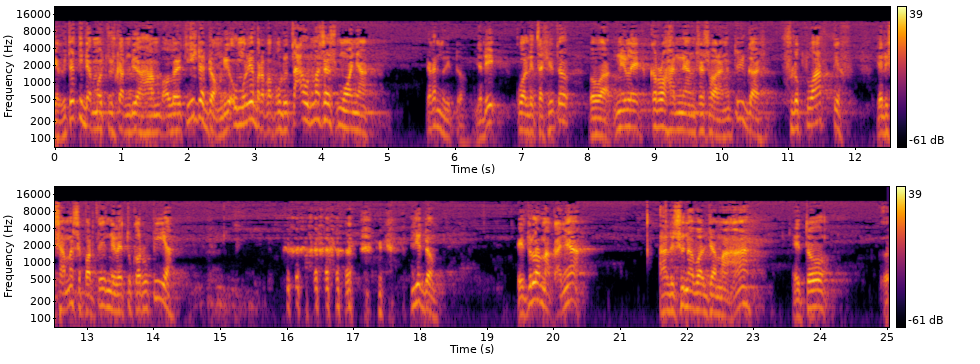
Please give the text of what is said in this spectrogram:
Ya kita tidak memutuskan dia hamba Allah tidak dong. Dia umurnya berapa puluh tahun masa semuanya. Ya kan begitu. Jadi kualitas itu bahwa nilai kerohanian seseorang itu juga fluktuatif. Jadi sama seperti nilai tukar rupiah. iya dong. Itulah makanya ahli sunnah wal jamaah itu e,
